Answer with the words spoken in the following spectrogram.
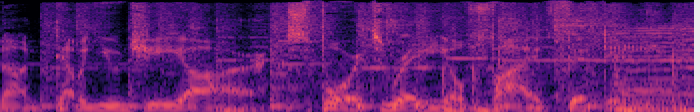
On WGR Sports Radio 550.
